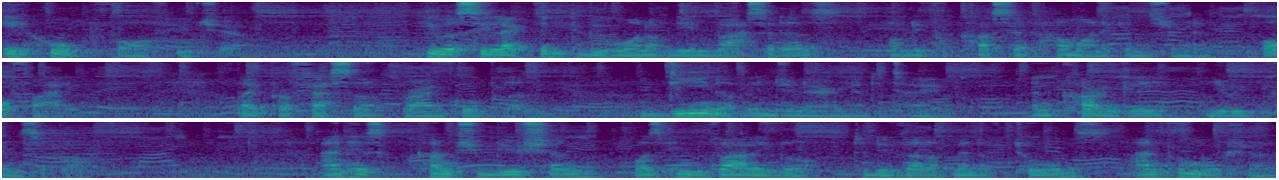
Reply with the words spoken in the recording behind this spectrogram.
a hope for our future. He was selected to be one of the ambassadors of the percussive harmonic instrument, or PHI, by Professor Brian Copeland, Dean of Engineering at the time, and currently UWI Principal. And his contribution was invaluable to development of tools and promotion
